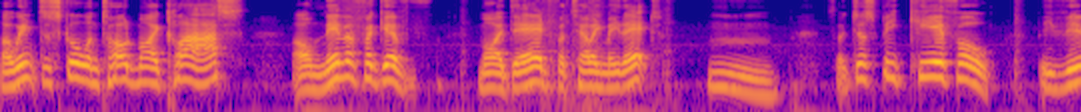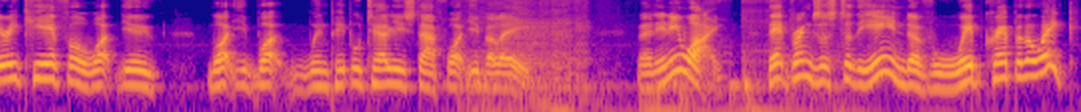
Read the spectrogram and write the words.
I went to school and told my class, I'll never forgive my dad for telling me that. Hmm. So just be careful. Be very careful what you, what you, what when people tell you stuff, what you believe. But anyway, that brings us to the end of Web Crap of the Week.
